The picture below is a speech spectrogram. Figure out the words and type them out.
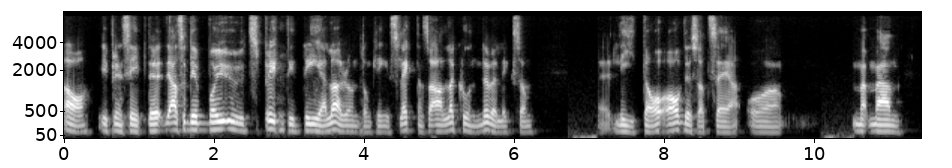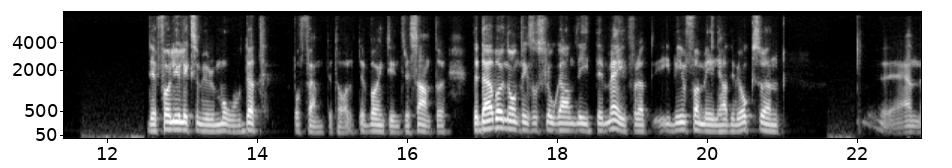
Ja, i princip. Det, alltså det var ju utspritt i delar runt omkring i släkten så alla kunde väl liksom eh, lite av, av det så att säga. Och, men det följer liksom ur modet på 50-talet. Det var inte intressant. Och det där var någonting som slog an lite i mig för att i min familj hade vi också en, en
